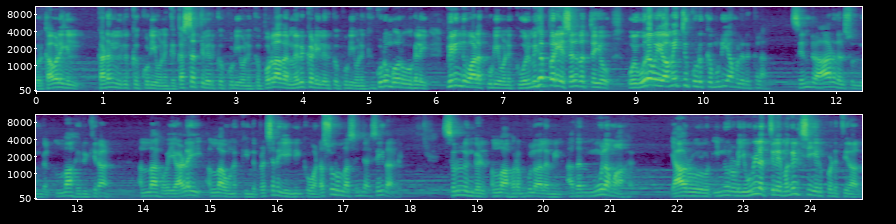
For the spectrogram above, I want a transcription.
ஒரு கவலையில் கடலில் இருக்கக்கூடியவனுக்கு கஷ்டத்தில் இருக்கக்கூடியவனுக்கு பொருளாதார நெருக்கடியில் இருக்கக்கூடியவனுக்கு குடும்ப உறவுகளை பிரிந்து வாழக்கூடியவனுக்கு ஒரு மிகப்பெரிய செல்வத்தையோ ஒரு உறவையோ அமைத்து கொடுக்க முடியாமல் இருக்கலாம். சென்று ஆறுதல் சொல்லுங்கள். அல்லாஹ் இருக்கிறான். அல்லாஹுவை அழை. அல்லாஹ் உனக்கு இந்த பிரச்சனையை நீக்குவான். ரசூலுல்லா செஞ்சா செய்தார்கள். சொல்லுங்கள். அல்லாஹ் ரப்புல் ஆலமீன். அதன் மூலமாக யார் இன்னொருடைய உள்ளத்திலே மகிழ்ச்சியை ஏற்படுத்தினால்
